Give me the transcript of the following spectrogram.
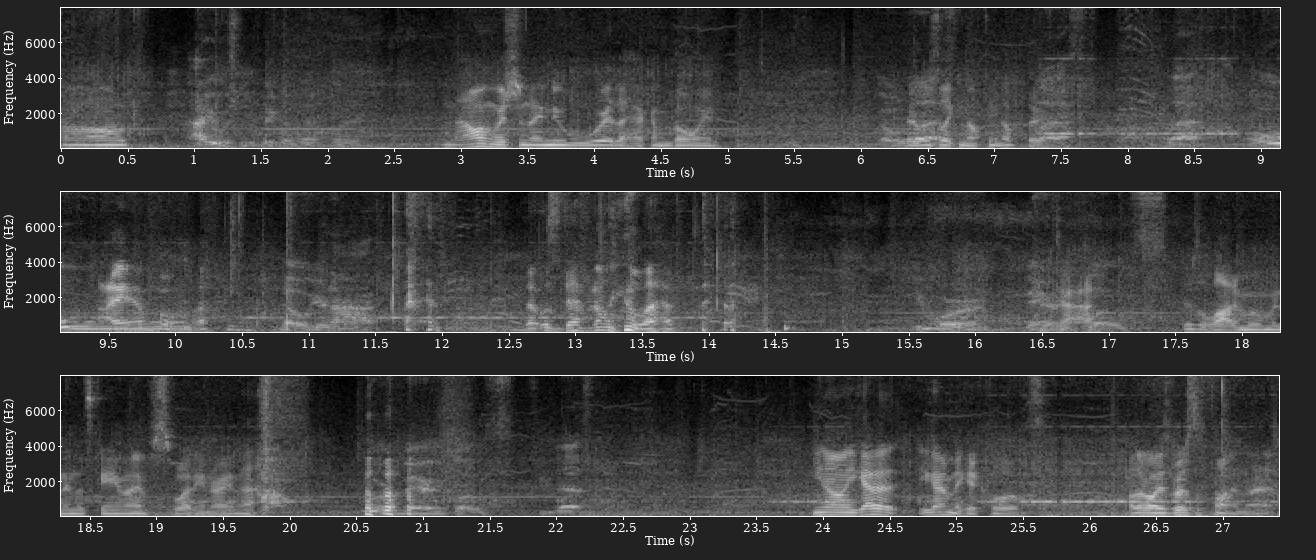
Um, now you wish you picked up that flare. now I'm wishing I knew where the heck I'm going. Go There was like nothing up there. Left. Left. Oh. I am oh. going left. No, you're not. That was definitely left. You were very God. close. There's a lot of movement in this game. I'm sweating right now. You were very close to death. you know, you gotta you gotta make it close. Otherwise, where's the fun in that?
